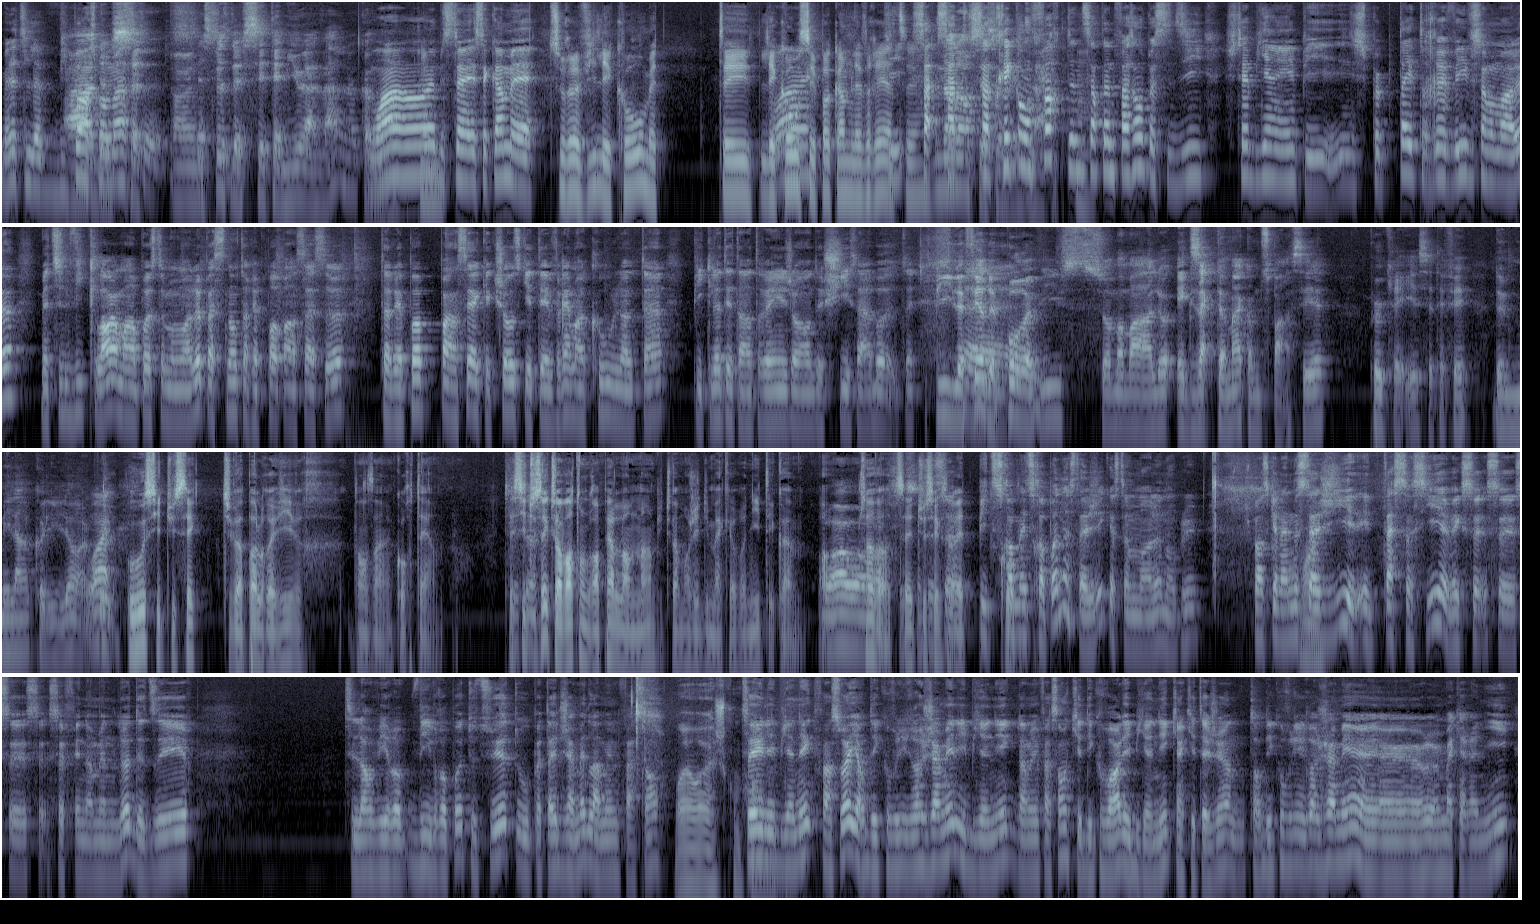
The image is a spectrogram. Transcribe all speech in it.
Mais là, tu le vis pas en ce Ah, de moment. c'est- c'est- Un c'est- espèce de c'était mieux avant, là. Comme... Ouais, ouais, ouais, comme- c'est comme. euh, Tu revis l'écho, mais l'écho, Ouais. c'est pas comme le vrai, puis ça, Non, ça, non, ça c'est te réconforte d'une certaine façon parce que tu te dis, j'étais bien, puis je peux peut-être revivre ce moment-là, mais tu le vis clairement pas ce moment-là parce que sinon t'aurais pas pensé à ça. T'aurais pas pensé à quelque chose qui était vraiment cool dans le temps, puis que là t'es en train genre de chier sa bolle, tu sais. Puis le fait de Euh, pas revivre ce moment-là exactement comme tu pensais peut créer cet effet de mélancolie-là Ouais. Ou si tu sais que tu vas pas le revivre dans un court terme. Si ça. tu sais que tu vas voir ton grand-père le lendemain puis que tu vas manger du macaroni, t'es comme oh, Ouais, ouais, ça va, tu sais, ça, tu sais C'est que ça va être Puis tu tu seras pas nostalgique à ce moment-là non plus. Je pense que la nostalgie est, est associée avec ce, ce, ce, ce, ce phénomène-là de dire tu ne le revivras, vivras pas tout de suite ou peut-être jamais de la même façon. Ouais, ouais, je Tu comprends. sais, les bioniques, François, il redécouvrira jamais les bioniques de la même façon qu'il a découvert les bioniques quand il était jeune. Tu redécouvriras jamais un, un- un macaroni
